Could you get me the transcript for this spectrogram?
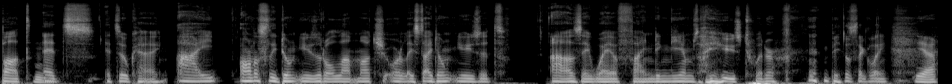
but Hmm. it's it's okay. I honestly don't use it all that much, or at least I don't use it as a way of finding games. I use Twitter basically. Yeah,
